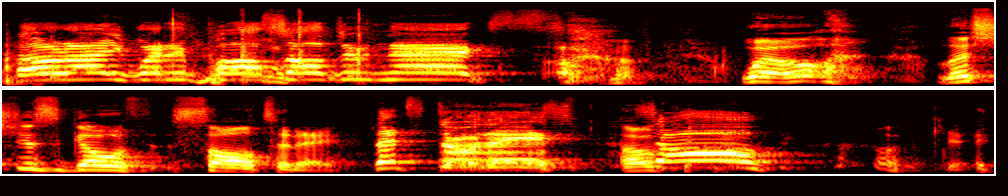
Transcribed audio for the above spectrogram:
All right, what did Paul Saul do next? Well, let's just go with Saul today. Let's do this, Okay. Saul. Okay.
